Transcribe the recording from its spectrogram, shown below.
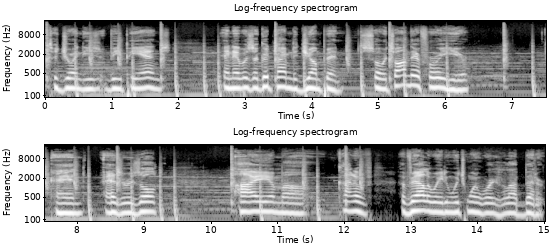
to join these VPNs and it was a good time to jump in. So it's on there for a year, and as a result, I am uh, kind of evaluating which one works a lot better.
